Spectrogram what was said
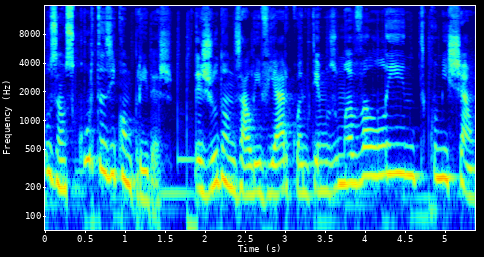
Usam-se curtas e compridas. Ajudam-nos a aliviar quando temos uma valente comichão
